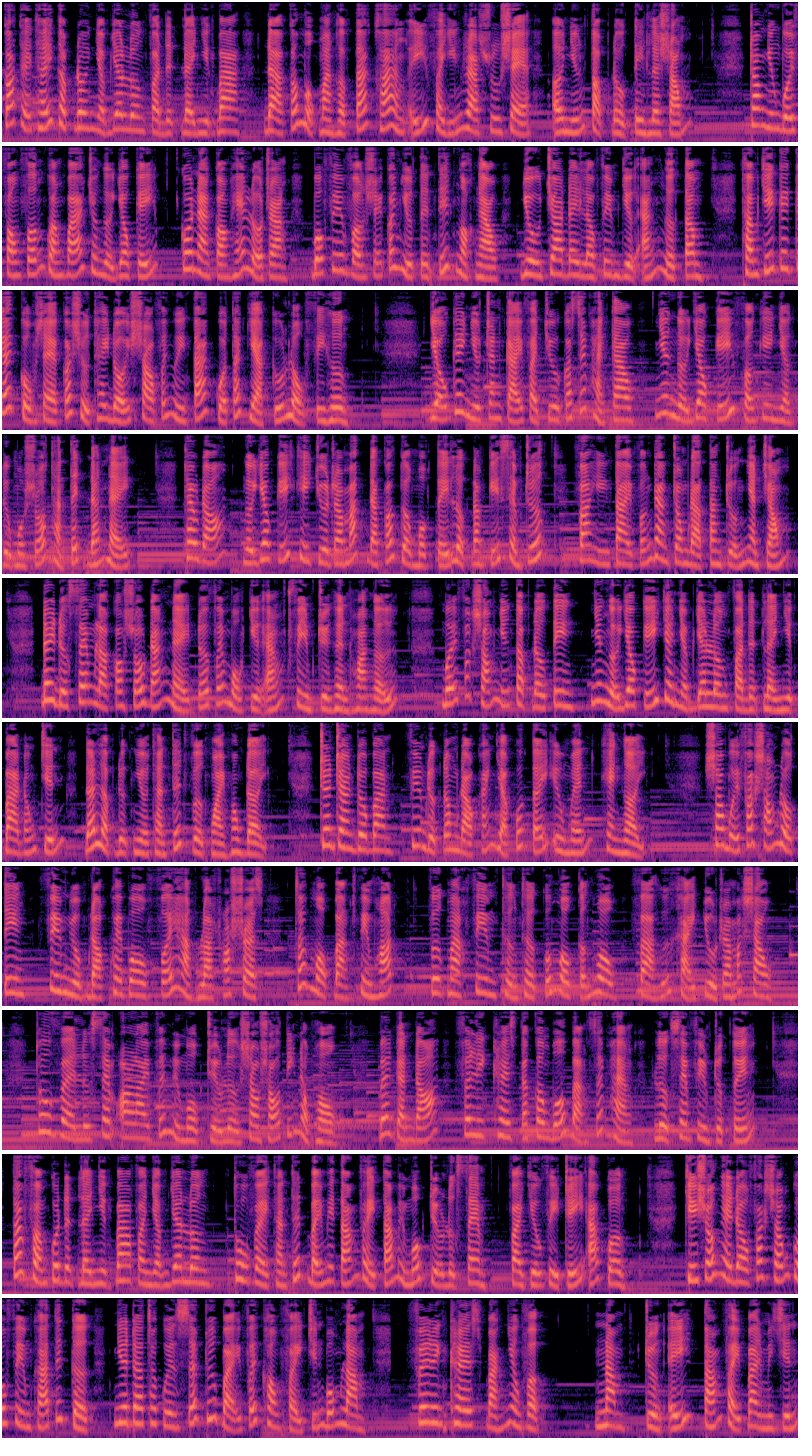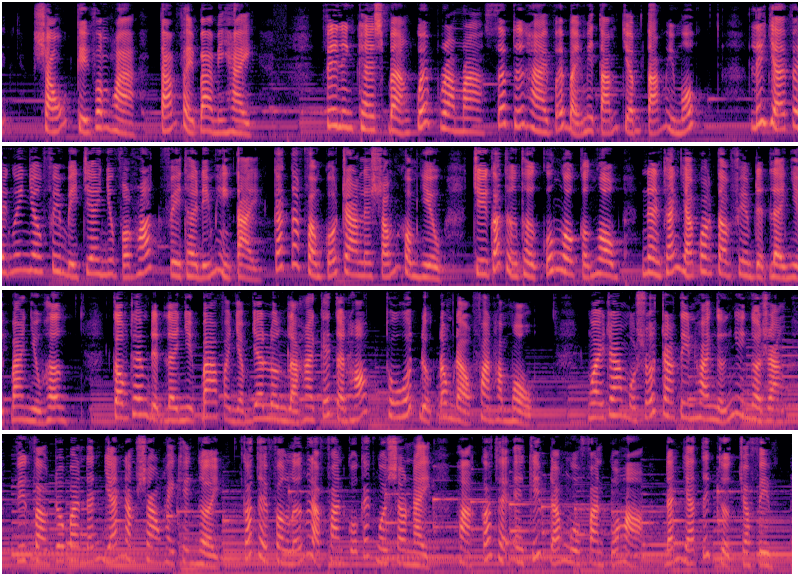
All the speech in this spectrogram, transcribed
Có thể thấy cặp đôi Nhậm Gia Luân và Địch Đại Nhiệt Ba đã có một màn hợp tác khá ăn ý và diễn ra suôn sẻ ở những tập đầu tiên lên sóng. Trong những buổi phỏng vấn quảng bá cho người giao ký, cô nàng còn hé lộ rằng bộ phim vẫn sẽ có nhiều tình tiết ngọt ngào dù cho đây là phim dự án ngược tâm. Thậm chí cái kết cũng sẽ có sự thay đổi so với nguyên tác của tác giả cứu lộ phi hương. Dẫu gây nhiều tranh cãi và chưa có xếp hạng cao, nhưng người giao ký vẫn ghi nhận được một số thành tích đáng nể. Theo đó, người giao ký khi chưa ra mắt đã có gần 1 tỷ lượt đăng ký xem trước và hiện tại vẫn đang trong đà tăng trưởng nhanh chóng. Đây được xem là con số đáng nể đối với một dự án phim truyền hình hoa ngữ. Mới phát sóng những tập đầu tiên, nhưng ngữ giao ký cho Nhập Gia Luân và Địch Lệ Nhiệt Ba đóng chính đã lập được nhiều thành tích vượt ngoài mong đợi. Trên trang Doban, phim được đông đảo khán giả quốc tế yêu mến, khen ngợi. Sau buổi phát sóng đầu tiên, phim nhuộm đọt Weibo với hàng loạt hot top 1 bảng phim hot, vượt mặt phim Thượng thực của Ngô Cẩn Ngôn và Hứa Khải dù ra mắt sau. Thu về lượt xem online với 11 triệu lượt sau 6 tiếng đồng hồ. Bên cạnh đó, Felix đã công bố bảng xếp hạng lượt xem phim trực tuyến. Tác phẩm của địch lệ nhiệt ba và nhậm gia luân thu về thành tích 78,81 triệu lượt xem và giữ vị trí Á quân. Chỉ số ngày đầu phát sóng của phim khá tích cực như Data Queen xếp thứ 7 với 0,945, Feeling Case bản nhân vật 5. Trường Ý 8,39 6. Kỷ Vân Hòa 8,32 Feeling Case bản web drama xếp thứ hai với 78.81 Lý giải về nguyên nhân phim bị chê như vẫn hot vì thời điểm hiện tại, các tác phẩm cổ trang lên sóng không nhiều, chỉ có thượng thực của Ngô Cẩn Ngôn nên khán giả quan tâm phim Địch Lệ Nhiệt Ba nhiều hơn. Cộng thêm Địch Lệ Nhiệt Ba và Nhậm Gia Luân là hai cái tên hot thu hút được đông đảo fan hâm mộ. Ngoài ra, một số trang tin hoa ngữ nghi ngờ rằng việc vào Douban đánh giá 5 sao hay khen ngợi có thể phần lớn là fan của các ngôi sao này hoặc có thể ekip đã mua fan của họ đánh giá tích cực cho phim.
